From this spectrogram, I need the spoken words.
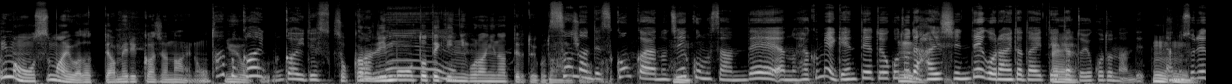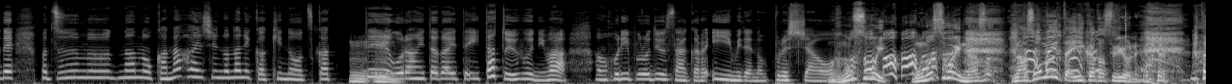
今お住まいはだってアメリカじゃないの？多分海外です。そこからリモート的にご覧になってるということなんでしょか？そううなんです。今回あの j イコムさんで、あの100名限定ということうん。で配信でご覧いただいていええたということなんで、うん。うんあのそれで、まあ、 Zoom なのかな？配信の何か機能を使っうんうん。てご覧いただいていたというふうには、あの堀井プロデューサーからいい意味でのプレッシャーをものすごい ものすごい謎謎めいた言い方するよね。見て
